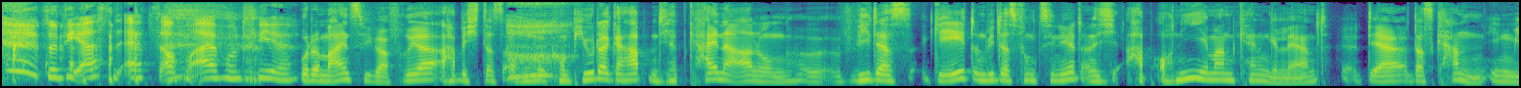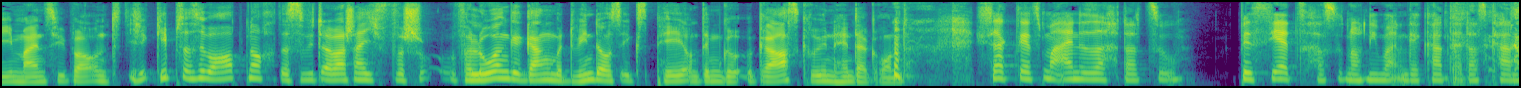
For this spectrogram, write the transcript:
so die ersten Apps auf dem iPhone 4. Oder meins, wie war früher, habe ich das auf dem Computer gehabt und ich habe keine Ahnung, äh, wie das geht und wie das funktioniert. Und ich habe auch nie jemanden kennengelernt, der das kann, irgendwie Minesweeper. Und gibt es das überhaupt noch? Das wird ja wahrscheinlich verloren gegangen mit Windows XP und dem gr- grasgrünen Hintergrund. Ich sag dir jetzt mal eine Sache dazu. Bis jetzt hast du noch niemanden gekannt, der das kann.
